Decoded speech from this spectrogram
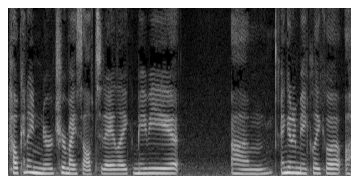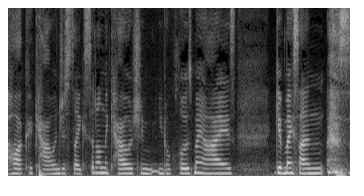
how can i nurture myself today? Like maybe um, i'm gonna make like a, a hot cacao and just like sit on the couch and you know close my eyes give my son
